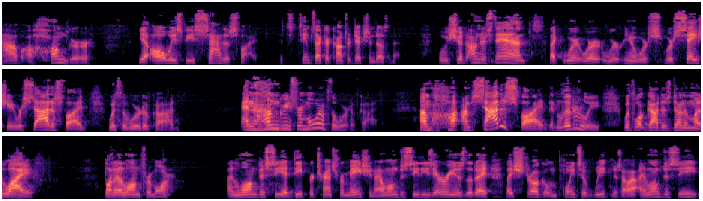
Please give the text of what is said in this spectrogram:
have a hunger yet always be satisfied. It seems like a contradiction, doesn't it? But we should understand, like we're, we're, we're, you know, we're, we're satiated, we're satisfied with the Word of God, and hungry for more of the Word of God. I'm, I'm satisfied, literally, with what God has done in my life, but I long for more. I long to see a deeper transformation. I long to see these areas that I, I struggle and points of weakness. I, I long to see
